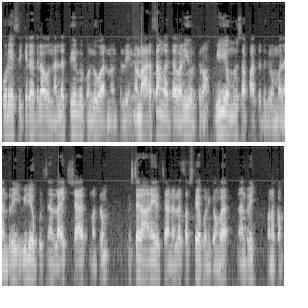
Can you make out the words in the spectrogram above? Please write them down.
கூடிய சீக்கிரத்தில் ஒரு நல்ல தீர்வு கொண்டு வரணும்னு சொல்லி நம்ம அரசாங்கத்தை வலியுறுத்துகிறோம் வீடியோ முழுசாக பார்த்ததுக்கு ரொம்ப நன்றி. வீடியோ பிடிச்சா லைக் ஷேர் மற்றும் மிஸ்டர் ஆணையர் சேனலை சப்ஸ்கிரைப் பண்ணிக்கோங்க. நன்றி வணக்கம்.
